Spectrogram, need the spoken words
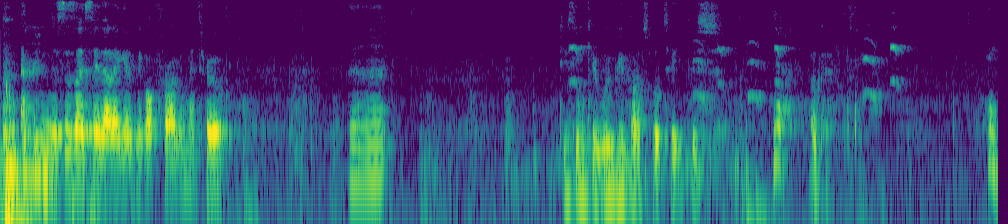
Just as I say that, I get a big old frog in my throat. That. Do you think it would be possible to take this? Yeah. Okay. Hey.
